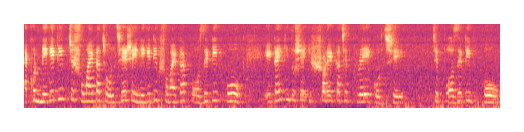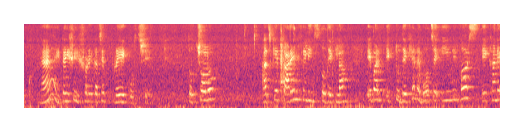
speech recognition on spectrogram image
এখন নেগেটিভ যে সময়টা চলছে, সেই নেগেটিভ সময়টা পজিটিভ হোক, এটাই কিন্তু সে ঈশ্বরের কাছে প্রে করছে যে পজিটিভ হোক হ্যাঁ? এটাই সে ঈশ্বরের কাছে প্রে করছে। তো চলো আজকে কারেন্ট ফিলিংস তো দেখলাম। এবার একটু দেখে নেব যে ইউনিভার্স এখানে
